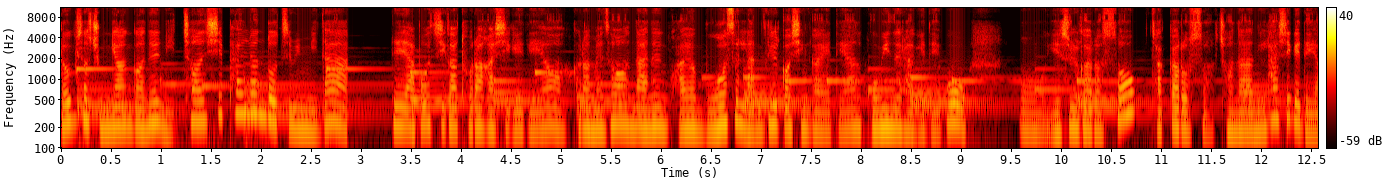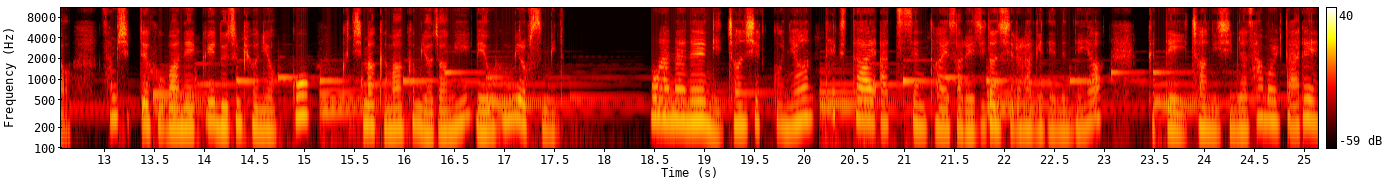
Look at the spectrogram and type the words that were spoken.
여기서 중요한 거는 2018년도쯤입니다. 내 아버지가 돌아가시게 돼요. 그러면서 나는 과연 무엇을 남길 것인가에 대한 고민을 하게 되고 어, 예술가로서 작가로서 전환을 하시게 돼요. 30대 후반에 꽤 늦은 편이었고 그치만 그만큼 여정이 매우 흥미롭습니다. 또 하나는 2019년 텍스타일 아트센터에서 레지던시를 하게 되는데요. 그때 2020년 3월 달에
